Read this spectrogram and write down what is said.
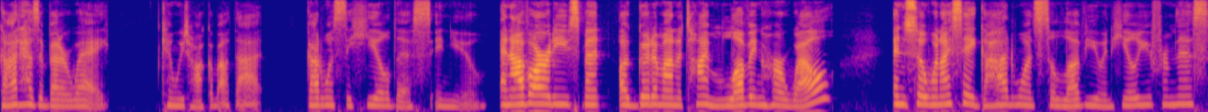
God has a better way. Can we talk about that? God wants to heal this in you. And I've already spent a good amount of time loving her well. And so when I say God wants to love you and heal you from this,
